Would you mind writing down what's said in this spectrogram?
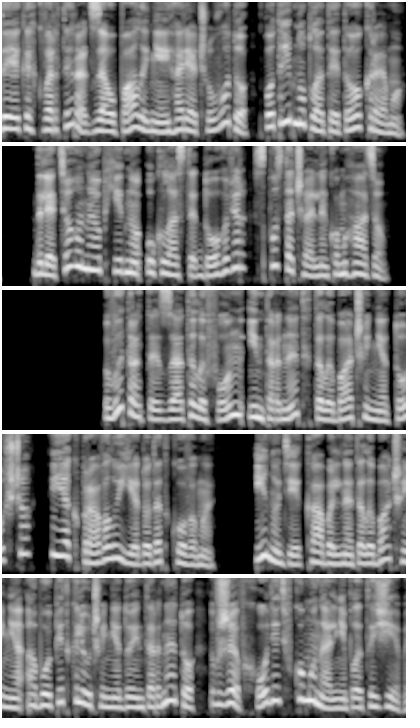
деяких квартирах за опалення і гарячу воду потрібно платити окремо. Для цього необхідно укласти договір з постачальником газу. Витрати за телефон, інтернет, телебачення тощо, як правило, є додатковими. Іноді кабельне телебачення або підключення до інтернету вже входять в комунальні платежі.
